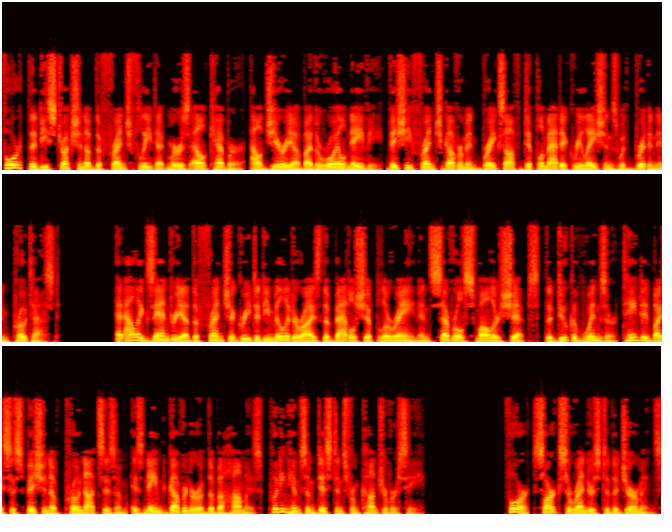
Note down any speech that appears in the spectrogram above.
4. The destruction of the French fleet at Mers el Kebir, Algeria by the Royal Navy, Vichy French government breaks off diplomatic relations with Britain in protest. At Alexandria the French agreed to demilitarize the battleship Lorraine and several smaller ships. The Duke of Windsor, tainted by suspicion of pro-Nazism, is named governor of the Bahamas, putting him some distance from controversy. 4. Sark surrenders to the Germans.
